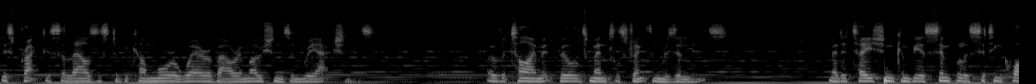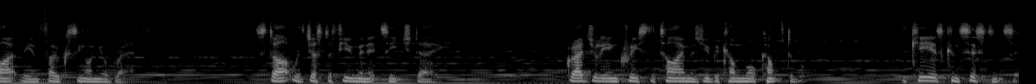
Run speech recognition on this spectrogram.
This practice allows us to become more aware of our emotions and reactions. Over time, it builds mental strength and resilience. Meditation can be as simple as sitting quietly and focusing on your breath. Start with just a few minutes each day. Gradually increase the time as you become more comfortable. The key is consistency.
